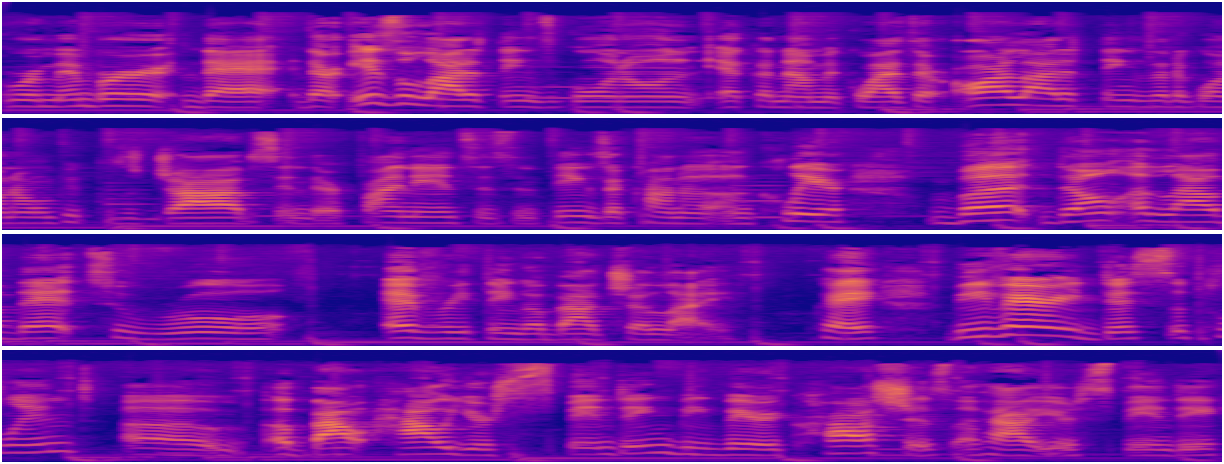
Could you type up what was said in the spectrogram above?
Remember that there is a lot of things going on economic wise. There are a lot of things that are going on with people's jobs and their finances, and things are kind of unclear. But don't allow that to rule everything about your life. Okay. Be very disciplined um, about how you're spending. Be very cautious of how you're spending.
